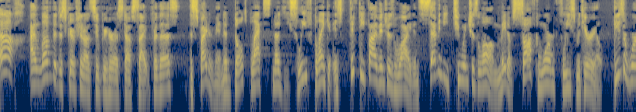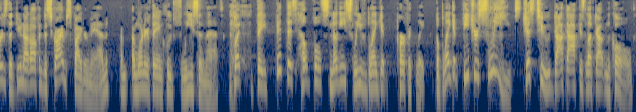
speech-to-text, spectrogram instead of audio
ugh. I love the description on Superhero Stuff site for this. The Spider-Man adult black Snuggie sleeved blanket is 55 inches wide and 72 inches long, made of soft, warm fleece material. These are words that do not often describe Spider-Man. I'm, I'm wondering if they include fleece in that. But they fit this helpful Snuggie sleeved blanket perfectly. The blanket features sleeves, just two, Doc Ock is left out in the cold.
